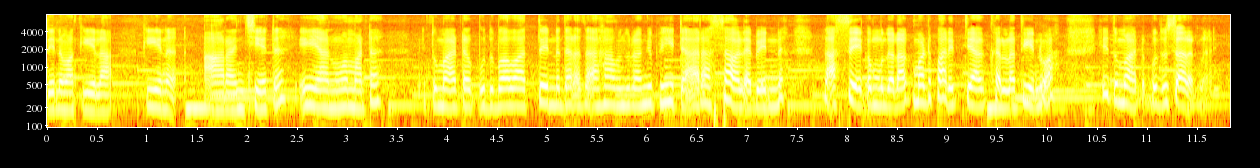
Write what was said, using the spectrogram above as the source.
දෙනවා කියලා කියන ආරංචියට ඒ අනුව මට එතුමාට බුදු බවත් වෙන්න දරසා හාමුදුරන්ගේ පිහිට ආරස්සාව ලැබෙන්න ලස්සේක මුදලක් මට පරිත්‍යාග කරලා තියෙනවා. එතුමාට බුදු සරණයි.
